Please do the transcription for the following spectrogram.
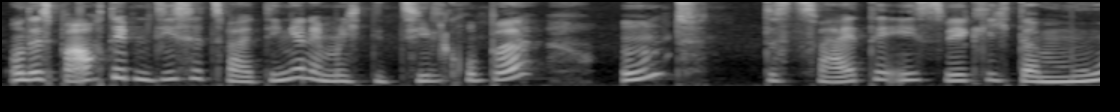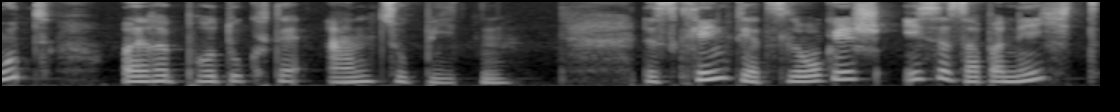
Und es braucht eben diese zwei Dinge, nämlich die Zielgruppe und das zweite ist wirklich der Mut, eure Produkte anzubieten. Das klingt jetzt logisch, ist es aber nicht.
